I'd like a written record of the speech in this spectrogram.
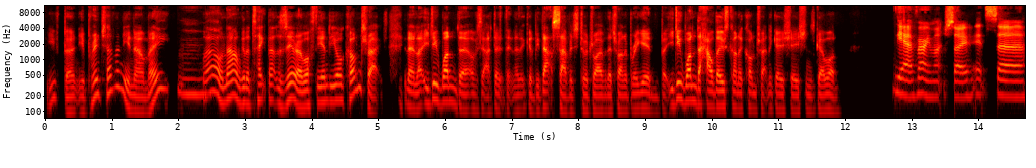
you've burnt your bridge, haven't you, now, mate? Mm. Well, now I'm going to take that zero off the end of your contract. You know, like you do wonder. Obviously, I don't think they're going to be that savage to a driver they're trying to bring in, but you do wonder how those kind of contract negotiations go on. Yeah, very much so. It's uh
